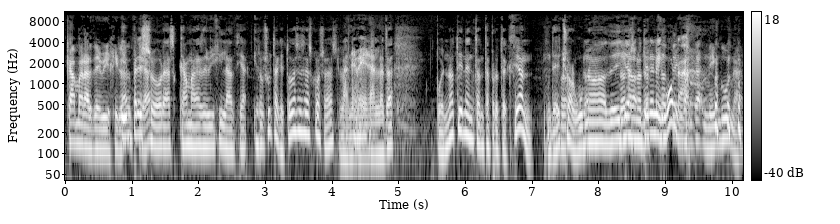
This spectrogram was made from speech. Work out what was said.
cámaras de vigilancia, impresoras, cámaras de vigilancia, y resulta que todas esas cosas, la nevera, la pues no tienen tanta protección. De hecho, alguna de ellas no, tiene ninguna. ninguna.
